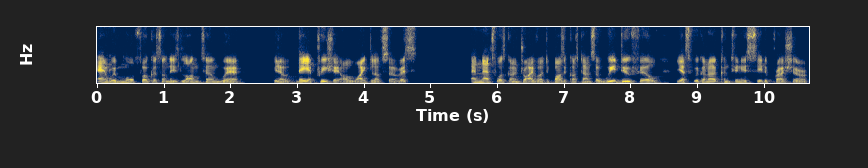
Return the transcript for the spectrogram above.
and we're more focused on these long term where you know they appreciate our white glove service and that's what's going to drive our deposit cost down. So we do feel, yes, we're going to continue to see the pressure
